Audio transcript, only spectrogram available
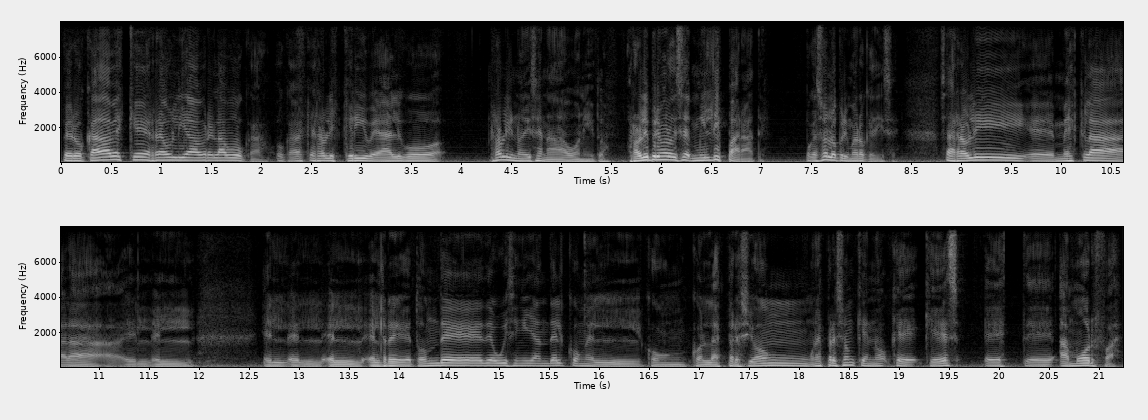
Pero cada vez que Raúl abre la boca o cada vez que Raúl escribe algo, Raúl no dice nada bonito. Raúl primero dice mil disparates, porque eso es lo primero que dice. O sea, Raúl eh, mezcla el, el, el, el, reggaetón de, de Wisin y Yandel con, el, con, con la expresión, una expresión que, no, que, que es este, amorfa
